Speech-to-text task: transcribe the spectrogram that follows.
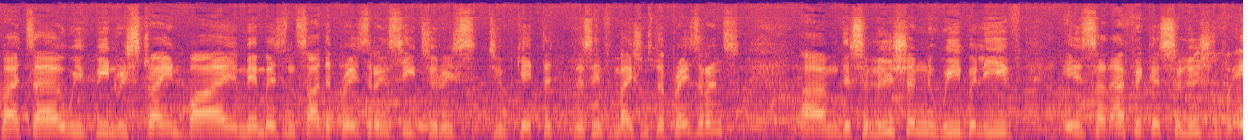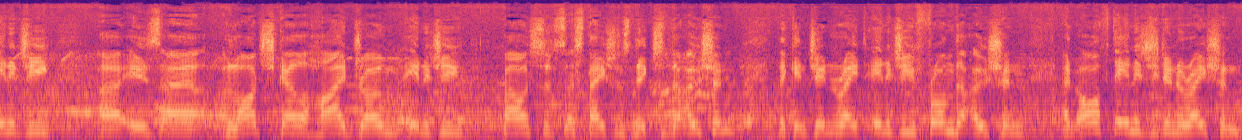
but uh, we've been restrained by members inside the presidency to, to get the, this information to the president. Um, the solution, we believe, is South Africa's solution for energy uh, is a, large-scale hydro energy power stations next to the ocean. They can generate energy from the ocean, and after energy generation,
